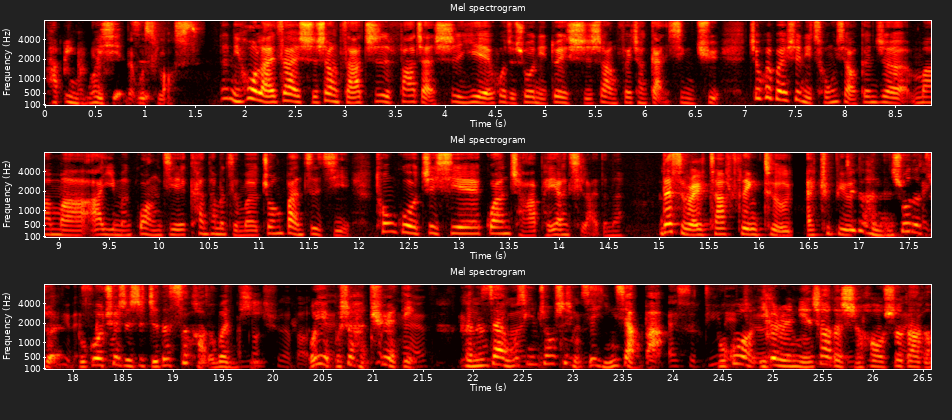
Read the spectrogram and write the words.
她并不会写字。那你后来在时尚杂志发展事业，或者说你对时尚非常感兴趣，这会不会是你从小跟着妈妈、阿姨们逛街，看他们怎么装扮自己，通过这些观察培养起来的呢？That's a very tough thing to attribute. 这个很难说得准，不过确实是值得思考的问题。我也不是很确定。可能在无形中是有些影响吧。不过，一个人年少的时候受到的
